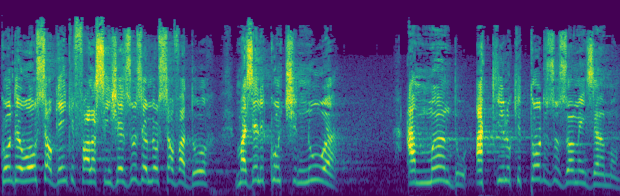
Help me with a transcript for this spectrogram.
Quando eu ouço alguém que fala assim: Jesus é o meu Salvador, mas ele continua amando aquilo que todos os homens amam.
